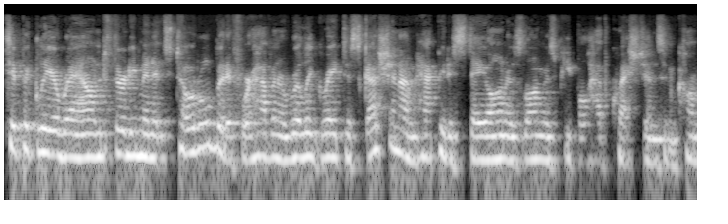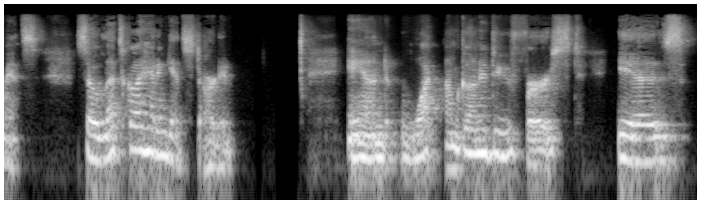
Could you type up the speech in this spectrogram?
Typically around 30 minutes total, but if we're having a really great discussion, I'm happy to stay on as long as people have questions and comments. So let's go ahead and get started. And what I'm going to do first is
